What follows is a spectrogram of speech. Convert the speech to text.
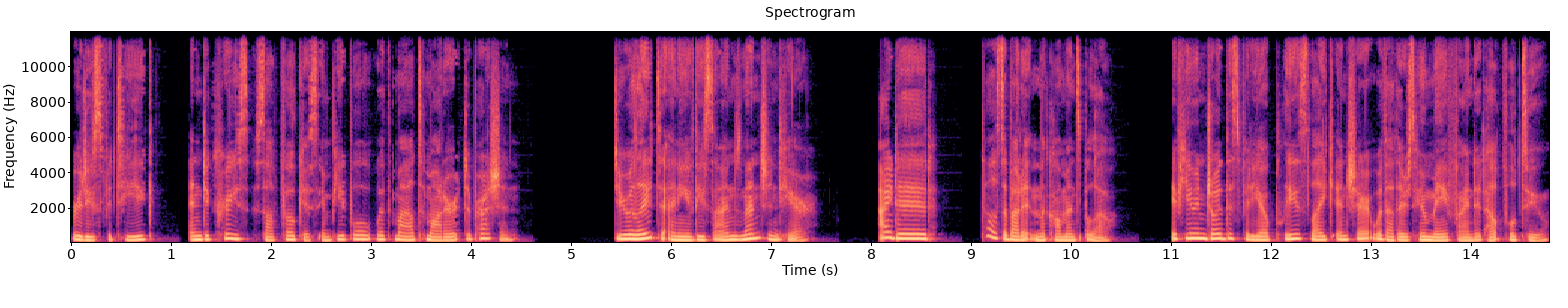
reduce fatigue, and decrease self-focus in people with mild to moderate depression. Do you relate to any of these signs mentioned here? I did. Tell us about it in the comments below. If you enjoyed this video, please like and share it with others who may find it helpful too.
